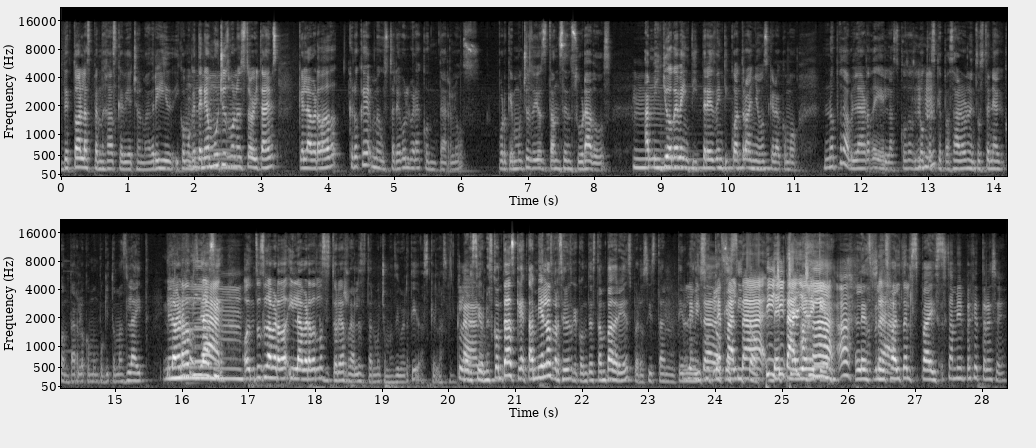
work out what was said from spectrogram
de todas las pendejadas que había hecho en Madrid y como que tenía muchos Mm. buenos story times que la verdad creo que me gustaría volver a contarlos porque muchos de ellos están censurados. A mí yo de 23, 24 años, que era como, no puedo hablar de las cosas locas que pasaron, entonces tenía que contarlo como un poquito más light. Y la verdad, o entonces la verdad, y la verdad las historias reales están mucho más divertidas que las Claro. versiones contadas, que también las versiones que conté están padres, pero sí están, tienen ahí su Limitadas. Le toquecito. falta PG-13. detalle de que. Ajá. Ah, les, o sea, les falta el spice. Están bien PG-13.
